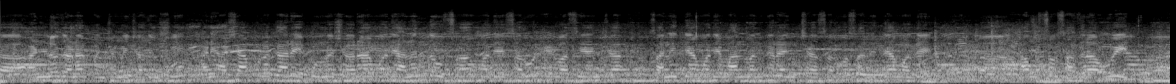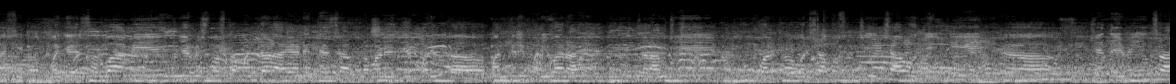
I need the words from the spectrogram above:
आणलं जाणार पंचमीच्या दिवशी. आणि अशा प्रकारे पूर्ण शहरामध्ये आनंद उत्सवामध्ये सर्व खेडवासियांच्या सानिध्यामध्ये मानमानकऱ्यांच्या सर्व सानिध्यामध्ये हा उत्सव साजरा होईल. अशी म्हणजे सर्व आम्ही जे विश्वस्त मंडळ आहे आणि त्याच्याप्रमाणे जे परि मानकरी परिवार आहे तर आमची खूप वर्षापासूनची इच्छा होती की जे देवीचा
